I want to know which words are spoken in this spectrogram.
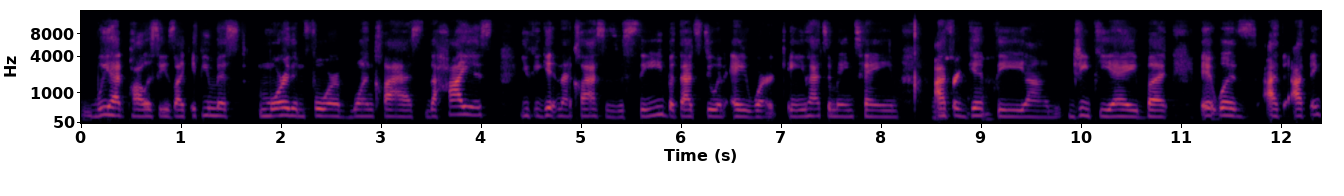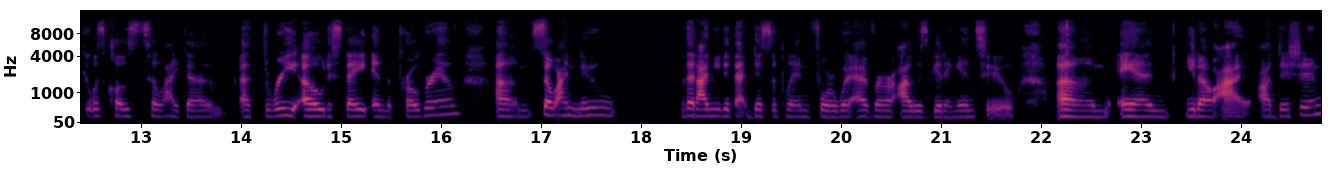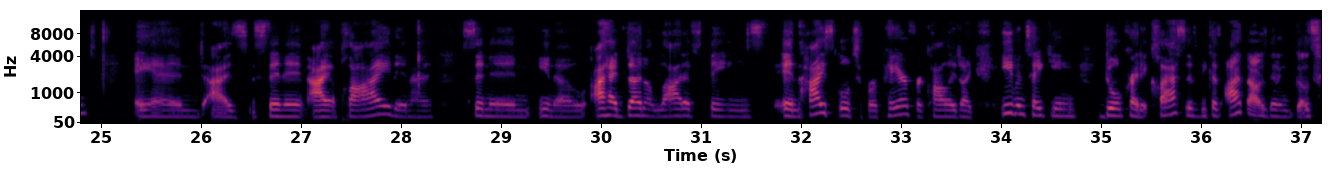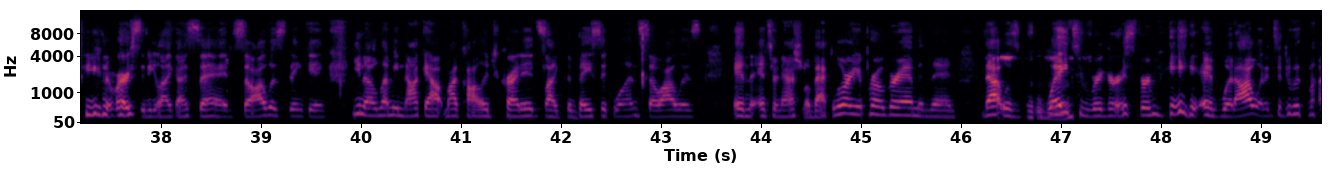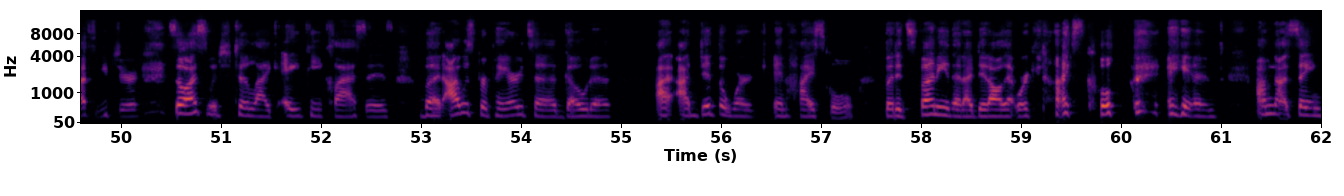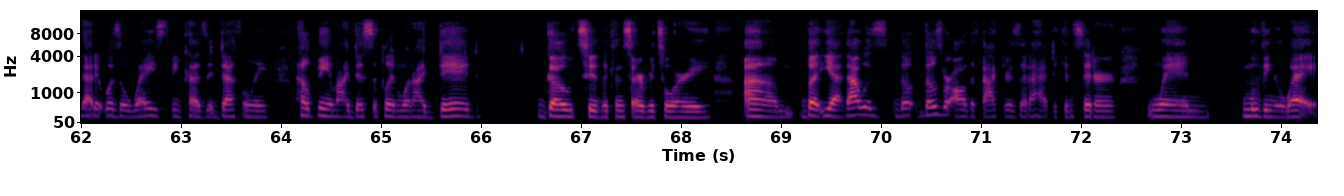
we had policies like if you missed more than four of one class, the highest you could get in that class is a C, but that's doing A work, and you had to maintain. I forget the um, GPA, but it was I, I think it was close to like a a three O to stay in the program. Um, so I knew that I needed that discipline for whatever I was getting into, um, and you know I auditioned and I sent it. I applied and I sent in you know i had done a lot of things in high school to prepare for college like even taking dual credit classes because i thought i was going to go to university like i said so i was thinking you know let me knock out my college credits like the basic ones so i was in the international baccalaureate program and then that was mm-hmm. way too rigorous for me and what i wanted to do with my future so i switched to like ap classes but i was prepared to go to I, I, did the work in high school, but it's funny that I did all that work in high school. and I'm not saying that it was a waste because it definitely helped me in my discipline when I did go to the conservatory. Um, but yeah, that was th- those were all the factors that I had to consider when moving away.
